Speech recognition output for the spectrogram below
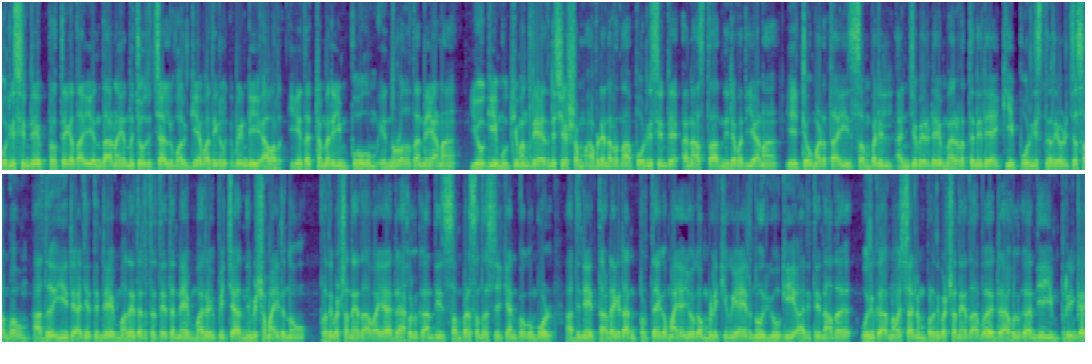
പോലീസിന്റെ പ്രത്യേകത എന്താണ് എന്ന് ചോദിച്ചാൽ വർഗീയവാദികൾക്ക് വേണ്ടി അവർ ഏതറ്റം വരെയും പോകും എന്നുള്ളത് തന്നെയാണ്. യോഗി മുഖ്യമന്ത്രിയായതിനു ശേഷം അവിടെ നടന്ന പോലീസിന്റെ അനാസ്ഥ നിരവധിയാണ്. ഏറ്റവും അടുത്തായി സമ്പലിൽ അഞ്ചുപേരുടെ മരണത്തിനിരയാക്കി പോലീസ് നിറയൊഴിച്ച സംഭവം അത് ഈ രാജ്യത്തിന്റെ മതേതരത്വത്തെ തന്നെ മരവിപ്പിച്ച നിമിഷമായിരുന്നു. പ്രതിപക്ഷ നേതാവായ രാഹുൽ ഗാന്ധി സമ്പൽ സന്ദർശിക്കാൻ പോകുമ്പോൾ അതിനെ തടയിടാൻ പ്രത്യേകമായ യോഗം വിളിക്കുകയായിരുന്നു യോഗി ആദിത്യനാഥ്. ഒരു കാരണവശാലും പ്രതിപക്ഷ നേതാവ് രാഹുൽ ഗാന്ധിയെയും പ്രിയങ്ക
